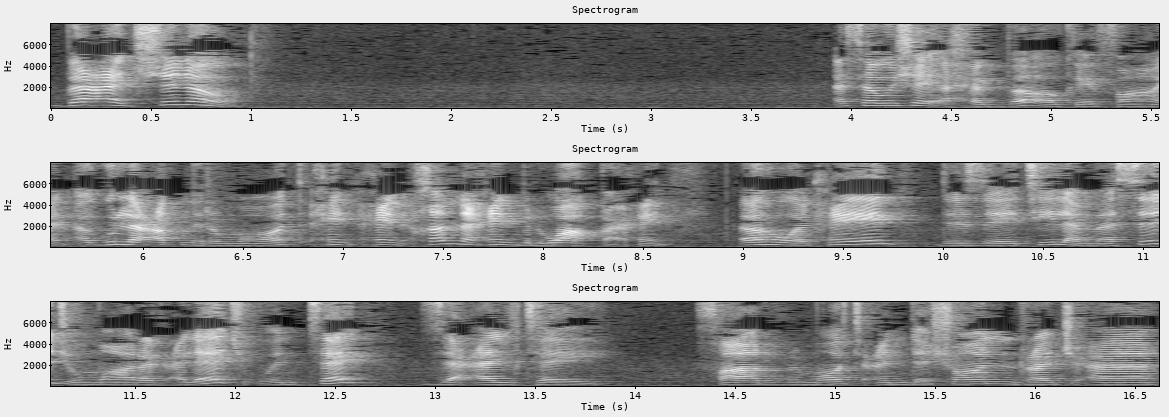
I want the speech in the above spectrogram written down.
بعد شنو؟ أسوي شيء أحبه؟ okay fine أقول له عطني ريموت الحين الحين خلنا الحين بالواقع. الحين هو الحين دزيتي له مسج وما رد عليك وأنت زعلتي. صار الريموت عنده. شلون نرجعه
